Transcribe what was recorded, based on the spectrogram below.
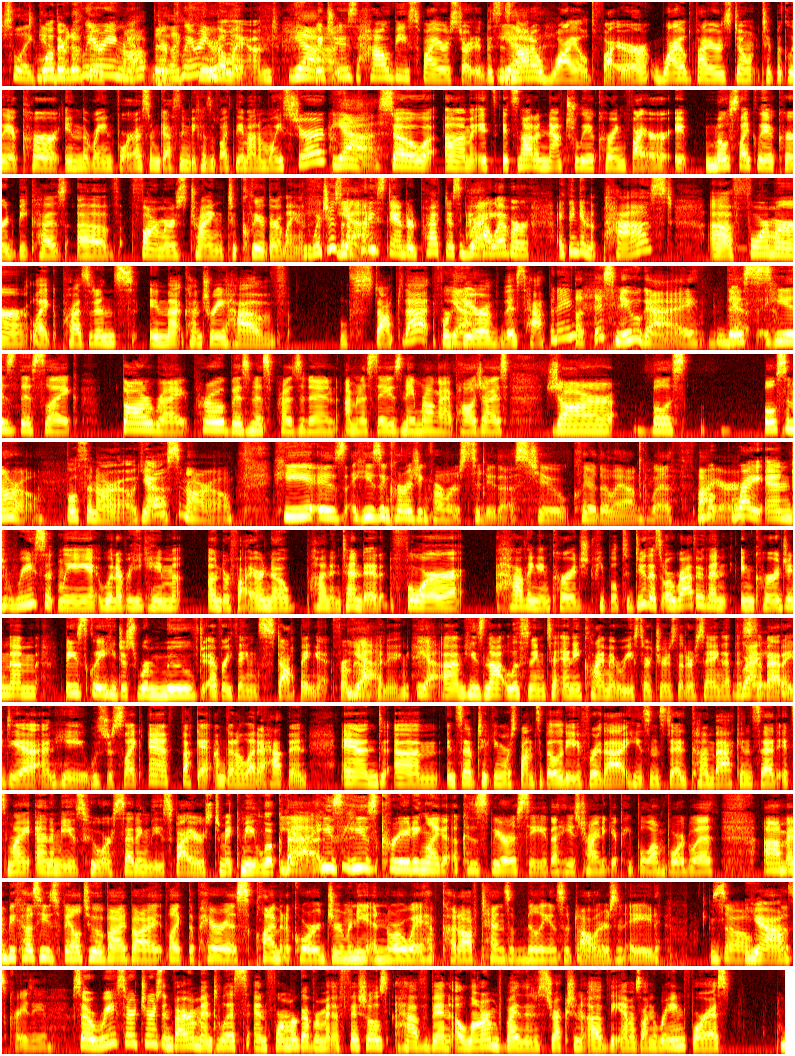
to like get well, they're rid of clearing. their crop. They're, like, clearing clear the it. land. Yeah. which is how these fires started. This is Yeah. not a wildfire. Wildfires don't typically occur in the rainforest. I'm guessing because of like the amount of moisture. Yeah. So um, it's it's not a naturally occurring fire. It most likely occurred because of farmers trying to clear their land, which is a pretty standard practice. Right. However, I think in the past, uh, former like presidents in that country have stopped that for Yeah. fear of this happening. But this new guy, this Yes. he is this like far right pro business president. I'm gonna say his name wrong. I apologize. Jair Bols- Bolsonaro. Bolsonaro, yeah. Bolsonaro. He is he's encouraging farmers to do this to clear their land with fire. Right. And recently, whenever he came under fire, no pun intended, for having encouraged people to do this, or rather than encouraging them, basically he just removed everything stopping it from Yeah, happening. yeah. Um, he's not listening to any climate researchers that are saying that this is a bad idea, and he was just like, eh, fuck it, I'm gonna let it happen. And um, instead of taking responsibility for that, he's instead come back and said, it's my enemies who are setting these fires to make me look Yeah, bad. Yeah, he's he's creating like a conspiracy that he's trying to get people on board with, um, and because he's failed to abide by like the Paris Climate Accord, Germany and Norway have cut off tens of millions of dollars in aid. So Yeah. that's crazy. So, researchers, environmentalists, and former government officials have been alarmed by the destruction of the Amazon rainforest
